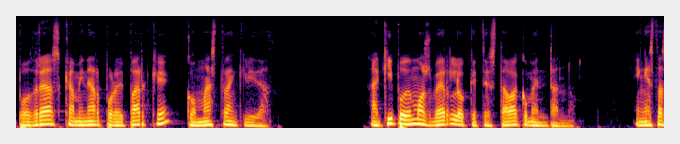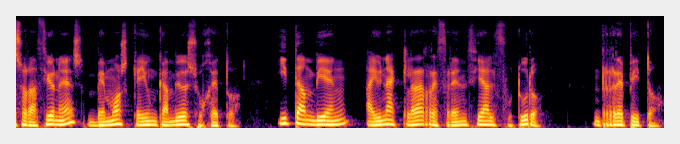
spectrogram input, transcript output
podrás caminar por el parque con más tranquilidad. Aquí podemos ver lo que te estaba comentando. En estas oraciones vemos que hay un cambio de sujeto y también hay una clara referencia al futuro. Repito,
